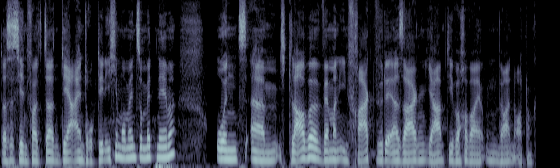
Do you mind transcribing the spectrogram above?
Das ist jedenfalls der Eindruck, den ich im Moment so mitnehme. Und ähm, ich glaube, wenn man ihn fragt, würde er sagen, ja, die Woche war, war in Ordnung.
